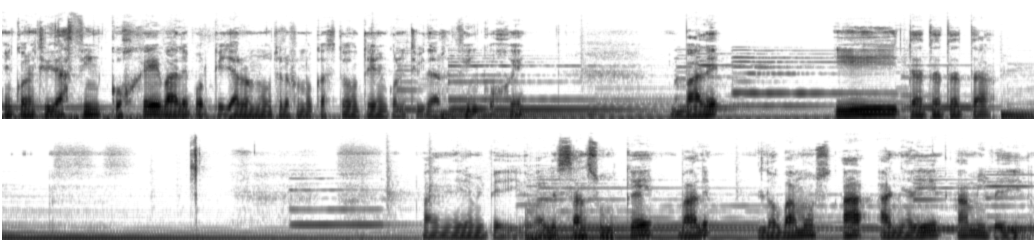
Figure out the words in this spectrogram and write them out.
En conectividad 5G, ¿vale? Porque ya los nuevos teléfonos casi todos tienen conectividad 5G. ¿Vale? Y ta ta ta ta. Vale, añadir a mi pedido, ¿vale? Samsung que, ¿vale? Lo vamos a añadir a mi pedido.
